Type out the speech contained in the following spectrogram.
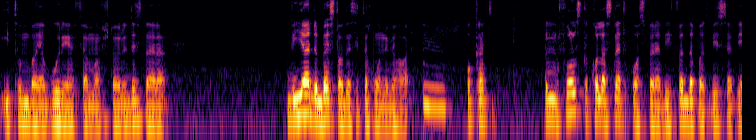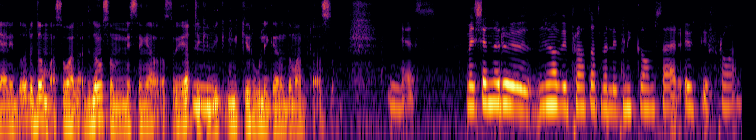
i Tumba, jag bor i en femma, förstår du? Det är sådär, vi gör det bästa av den situationen vi har. Mm. Och att om folk ska kolla snett på oss för att vi är födda på ett visst sätt, yani, då är det de alltså, walla. Det är de som är missing out. Alltså, jag tycker Mm. vi är mycket roligare än de andra. Alltså. Yes. Men känner du, nu har vi pratat väldigt mycket om så här utifrån.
